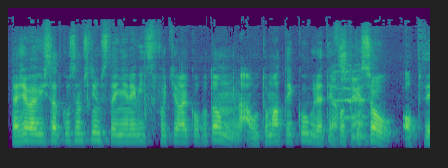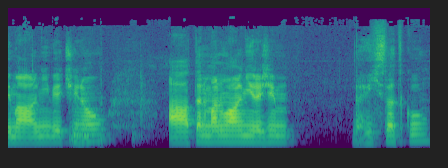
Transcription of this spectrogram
Takže ve výsledku jsem s tím stejně nejvíc fotil jako potom na automatiku, kde ty Jasně. fotky jsou optimální většinou mm-hmm. a ten manuální režim ve výsledku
